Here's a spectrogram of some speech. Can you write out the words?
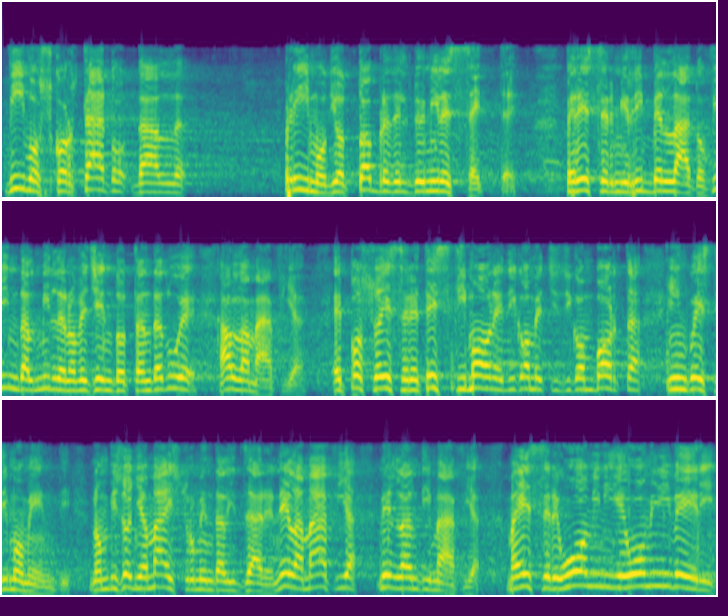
Vivo scortato dal primo di ottobre del 2007 per essermi ribellato fin dal 1982 alla mafia e posso essere testimone di come ci si comporta in questi momenti. Non bisogna mai strumentalizzare né la mafia né l'antimafia, ma essere uomini e uomini veri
